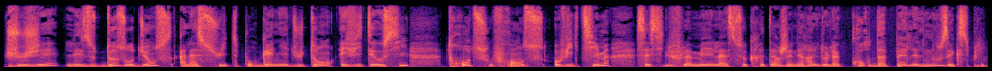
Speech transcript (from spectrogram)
juger les deux audiences à la suite pour gagner du temps, éviter aussi trop de souffrance aux victimes. Cécile Flammé, la secrétaire générale de la Cour d'appel, elle nous explique.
